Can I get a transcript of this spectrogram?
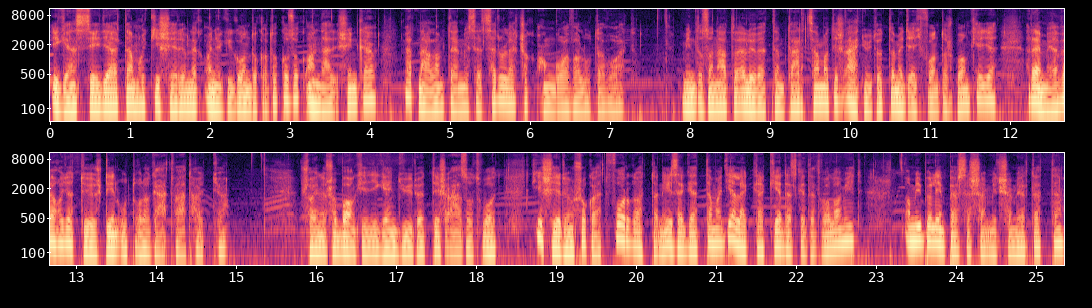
Igen, szégyeltem, hogy kísérőmnek anyagi gondokat okozok, annál is inkább, mert nálam természetszerűleg csak angol valuta volt. Mindazonáltal elővettem tárcámat, és átnyújtottam egy egy fontos bankjegyet, remélve, hogy a tőzsdén utólag átválthatja. Sajnos a bankjegy igen gyűrött és ázott volt. Kísérőm sokat forgatta, nézegette, majd jelekkel kérdezgetett valamit, amiből én persze semmit sem értettem,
